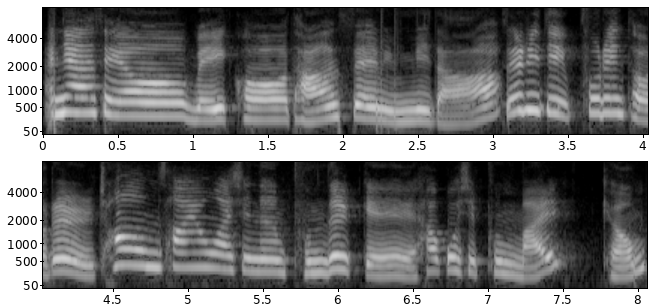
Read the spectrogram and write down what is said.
안녕하세요. 메이커 다은쌤입니다. 3D 프린터를 처음 사용하시는 분들께 하고 싶은 말 겸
